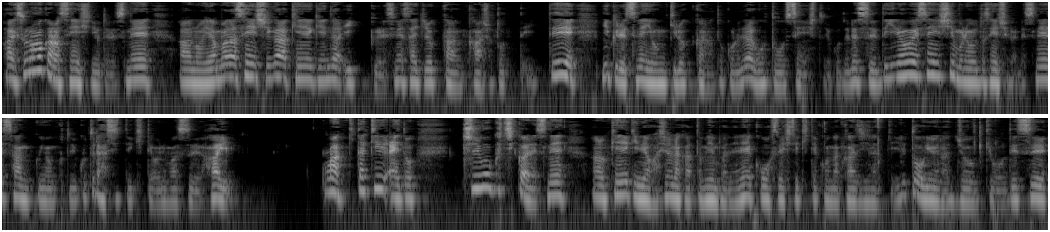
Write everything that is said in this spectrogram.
はい、その他の選手で言うとですね、あの、山田選手が県営県では1区ですね、最長区間関所を取っていて、2区ですね、4キロ区間のところでは後藤選手ということです。で、井上選手、森本選手がですね、3区、4区ということで走ってきております。はい。まあ、北九、えっと、中国地区はですね、あの、県駅では走らなかったメンバーでね、構成してきてこんな感じになっているというような状況です。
